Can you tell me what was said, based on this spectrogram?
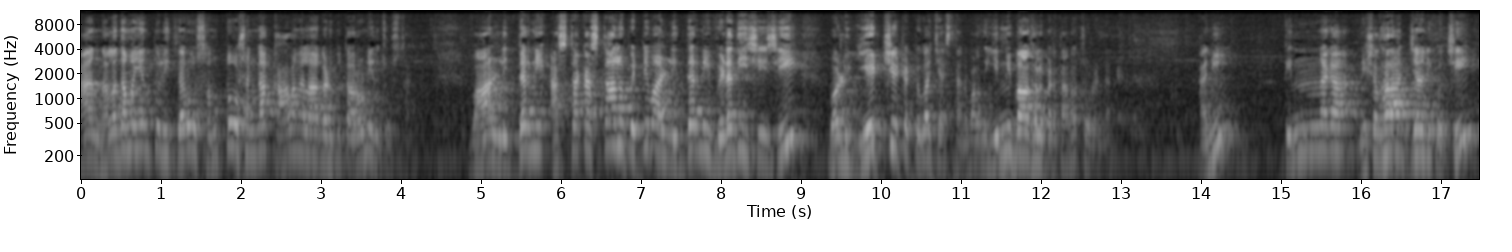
ఆ నలదమయంతులిద్దరూ సంతోషంగా కాలం ఎలా గడుపుతారో నేను చూస్తాను. వాళ్ళిద్దరిని అష్ట కష్టాలు పెట్టి వాళ్ళిద్దరిని విడదీసేసి వాళ్ళు ఏడ్చేటట్టుగా చేస్తాను. వాళ్ళని ఎన్ని బాధలు పెడతానో చూడండి అన్నాడు. అని తిన్నగా నిషధరాజ్యానికి వచ్చి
